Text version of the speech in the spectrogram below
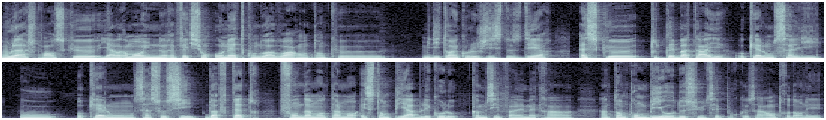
Où là, je pense qu'il y a vraiment une réflexion honnête qu'on doit avoir en tant que militant écologiste, de se dire, est-ce que toutes les batailles auxquelles on s'allie ou auxquelles on s'associe doivent être fondamentalement estampillable écolo, comme s'il fallait mettre un, tampon bio dessus, c'est pour que ça rentre dans les,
